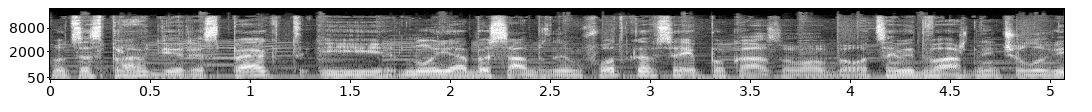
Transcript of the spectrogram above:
ну це справді респект. І ну я би сам з ним фоткався і показував би. Оце відважний чоловік,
